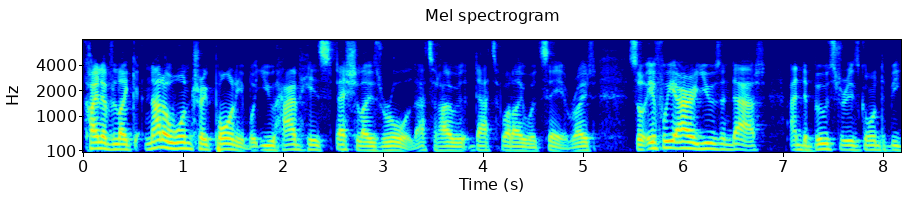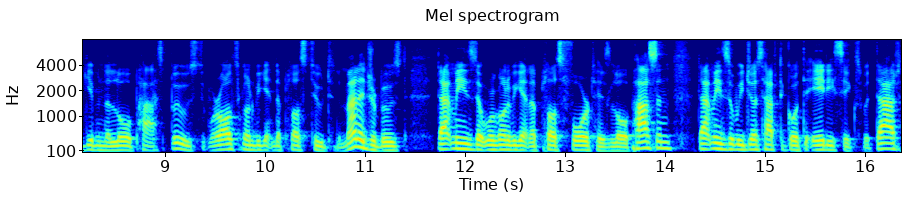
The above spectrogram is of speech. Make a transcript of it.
kind of like not a one trick pony, but you have his specialized role. That's what I would that's what I would say, right? So if we are using that and the booster is going to be given a low pass boost, we're also going to be getting the plus two to the manager boost. That means that we're going to be getting a plus four to his low passing. That means that we just have to go to 86 with that.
